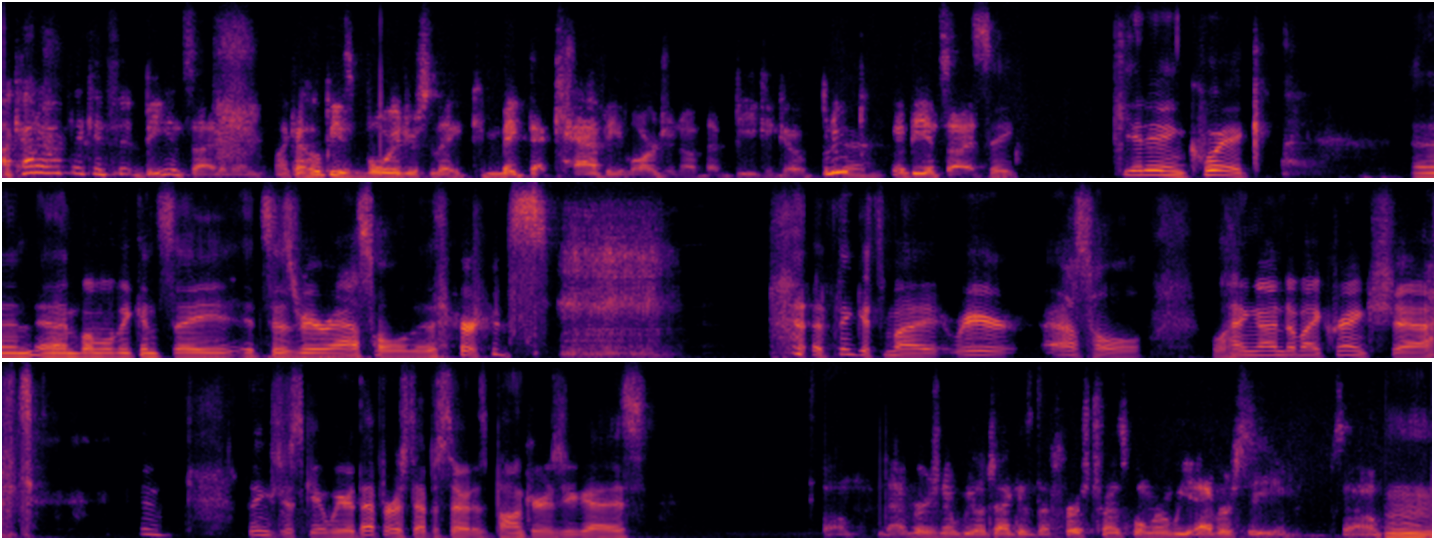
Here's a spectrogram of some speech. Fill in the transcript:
I kind of hope they can fit B inside of him. Like I hope he's Voyager so they can make that cavity large enough that B can go bloop Yeah. and be inside. Say, get in quick. And and then Bumblebee can say it's his rear asshole that hurts. I think it's my rear asshole. Well, hang on to my crankshaft. Things just get weird. That first episode is bonkers, you guys. So that version of Wheeljack is the first Transformer we ever see. So Hmm.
